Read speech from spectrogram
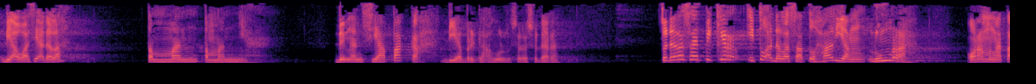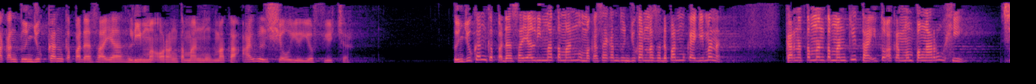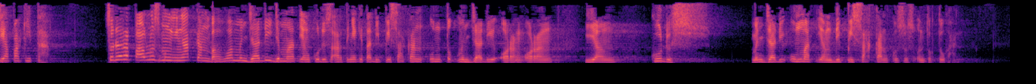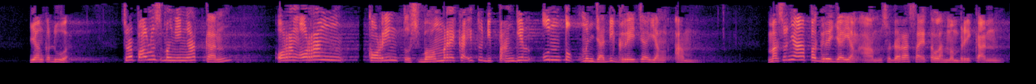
diawasi adalah teman-temannya. Dengan siapakah dia bergaul, saudara-saudara? Saudara, saya pikir itu adalah satu hal yang lumrah. Orang mengatakan tunjukkan kepada saya lima orang temanmu, maka I will show you your future. Tunjukkan kepada saya lima temanmu, maka saya akan tunjukkan masa depanmu kayak gimana. Karena teman-teman kita itu akan mempengaruhi siapa kita. Saudara Paulus mengingatkan bahwa menjadi jemaat yang kudus artinya kita dipisahkan untuk menjadi orang-orang yang kudus. Menjadi umat yang dipisahkan khusus untuk Tuhan. Yang kedua, Saudara Paulus mengingatkan orang-orang Korintus bahwa mereka itu dipanggil untuk menjadi gereja yang am. Maksudnya apa gereja yang am? Saudara saya telah memberikan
